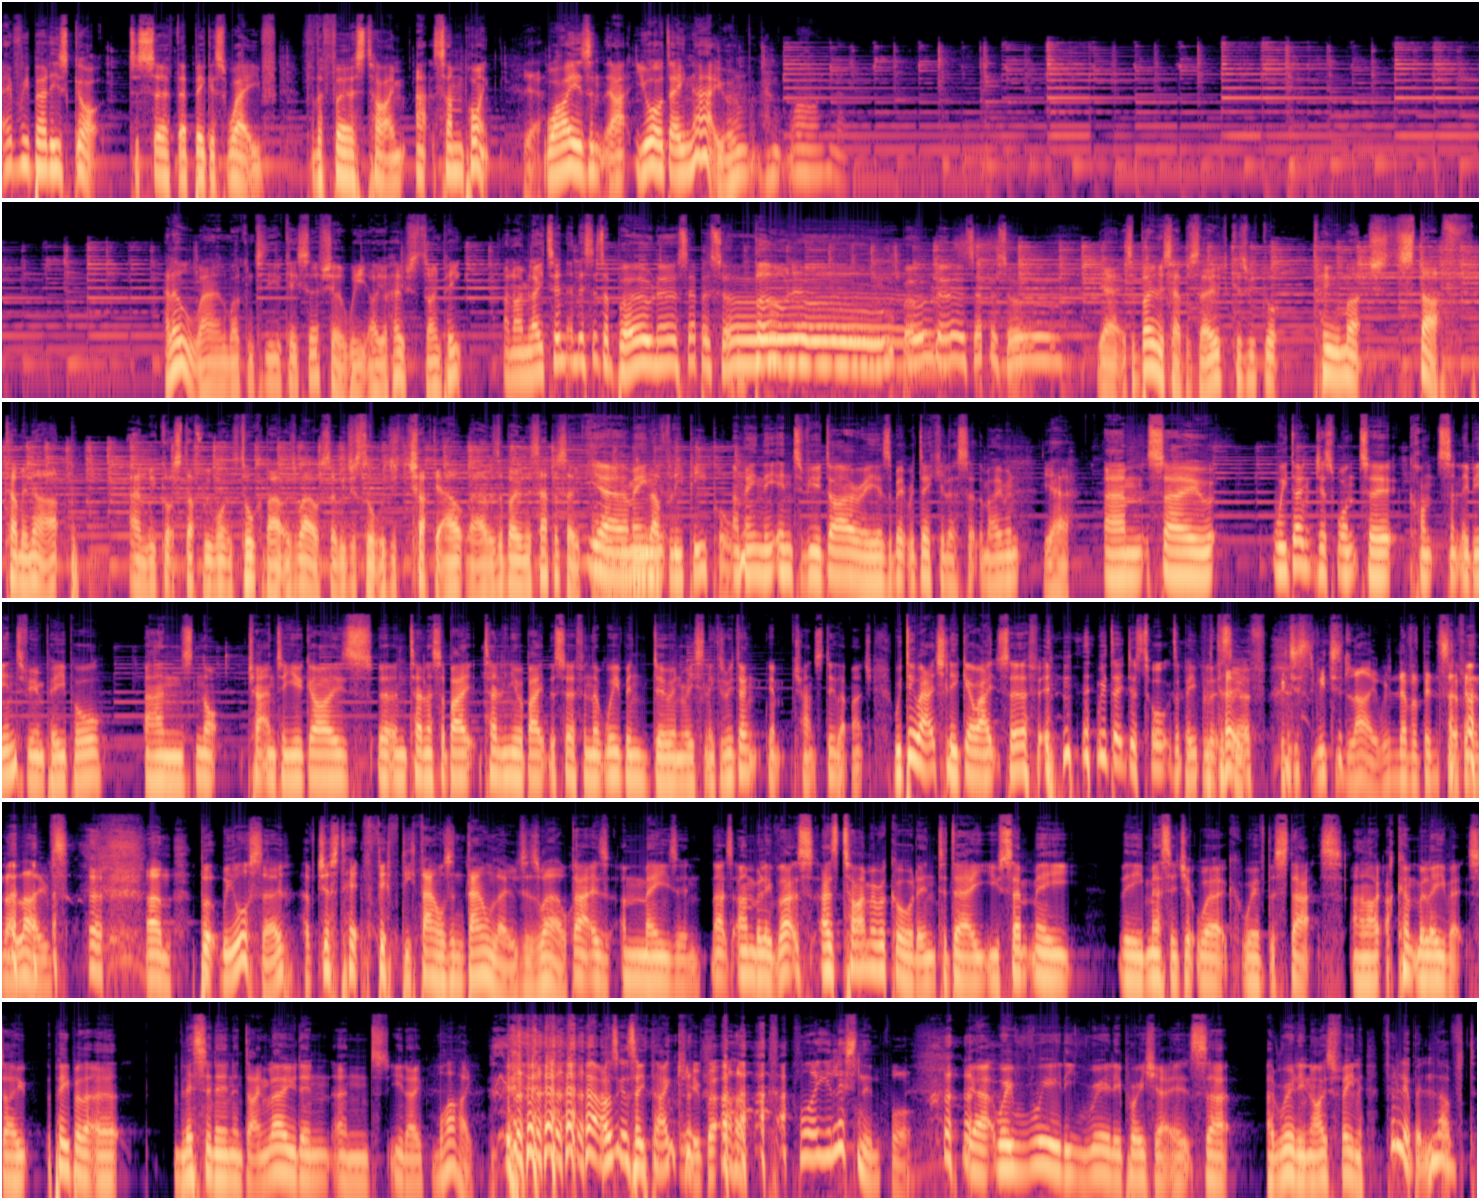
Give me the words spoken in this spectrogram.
everybody's got to surf their biggest wave for the first time at some point. Yeah. Why isn't that your day now? Well, you know. Hello and welcome to the UK Surf Show. We are your hosts. I'm Pete. And I'm Leighton, and this is a bonus episode. Bonus. bonus episode. Yeah, it's a bonus episode because we've got too much stuff coming up and we've got stuff we wanted to talk about as well. So we just thought we'd just chuck it out there as a bonus episode for Yeah, I mean- lovely people. I mean, the interview diary is a bit ridiculous at the moment. yeah. Um, so we don't just want to constantly be interviewing people and not chatting to you guys uh, and telling us about telling you about the surfing that we've been doing recently because we don't get a chance to do that much. We do actually go out surfing. we don't just talk to people that don't. surf. We just we just lie. We've never been surfing in our lives. um, but we also have just hit fifty thousand downloads as well. That is amazing. That's unbelievable. That's as time of recording today. You sent me the message at work with the stats, and I, I couldn't believe it. So the people that are listening and downloading, and you know, Why? I was going to say thank you, but what are you listening for? yeah, we really, really appreciate it. It's uh, a really nice feeling. feel a little bit loved.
